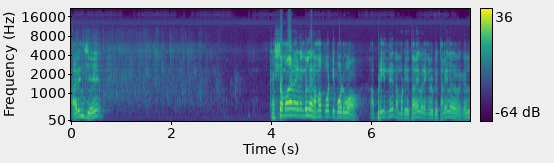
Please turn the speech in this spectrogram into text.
அறிஞ்சு கஷ்டமான இடங்களில் நம்ம போட்டி போடுவோம் அப்படின்னு நம்முடைய தலைவர் எங்களுடைய தலைவர் அவர்கள்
